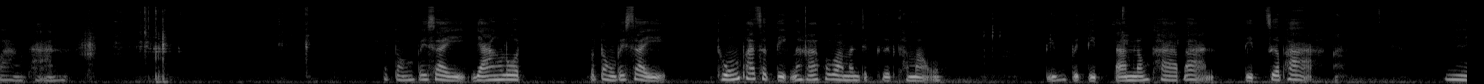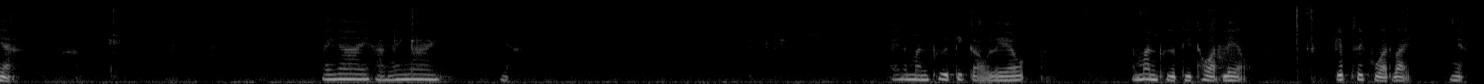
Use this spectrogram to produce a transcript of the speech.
วางฐานไม่ต้องไปใส่ยางรถไม่ต้องไปใส่ถุงพลาสติกนะคะ เพราะว่ามันจะเกิดขมเหลาปิวไปติดตามหลังคาบ้าน ติดเสื้อผ้า เนี่ย ง่ายๆค่ะง่ายๆเนี่ยใช้น้ำมันพืชที่เก่าแล้ว น้ำมันพืชที่ทอดแล้ว เก็บใส่ขวดไว้เนี่ย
